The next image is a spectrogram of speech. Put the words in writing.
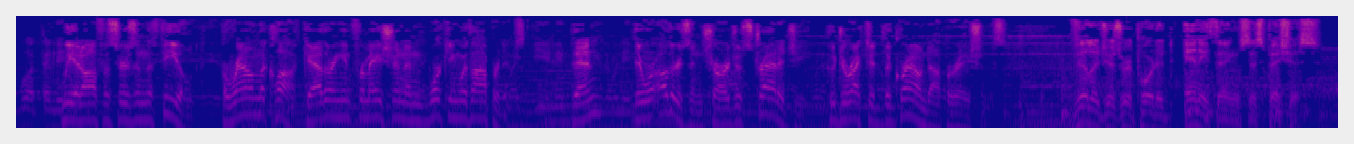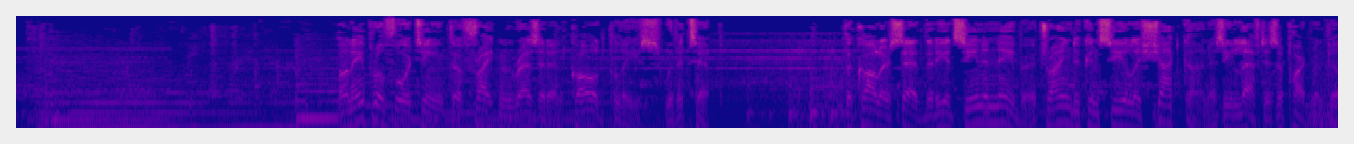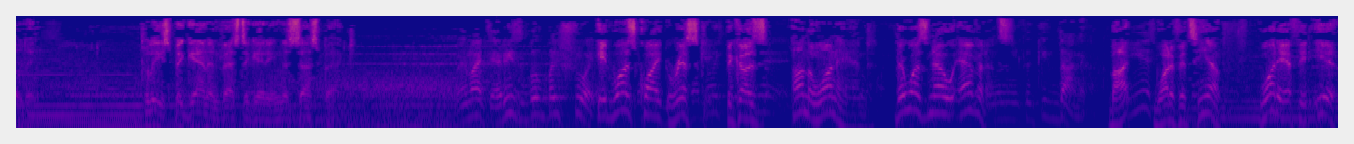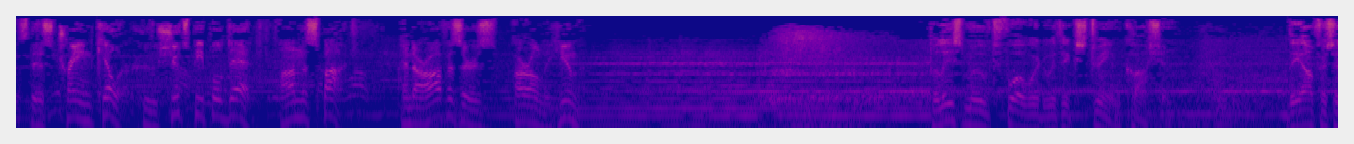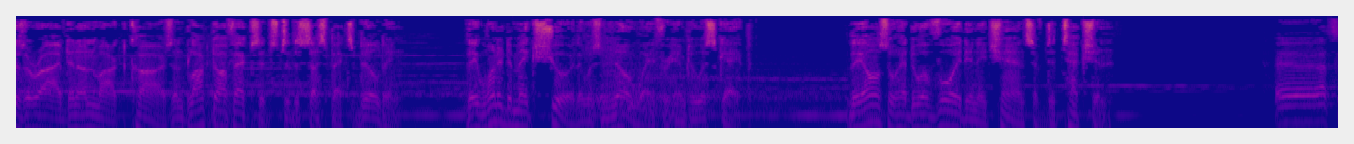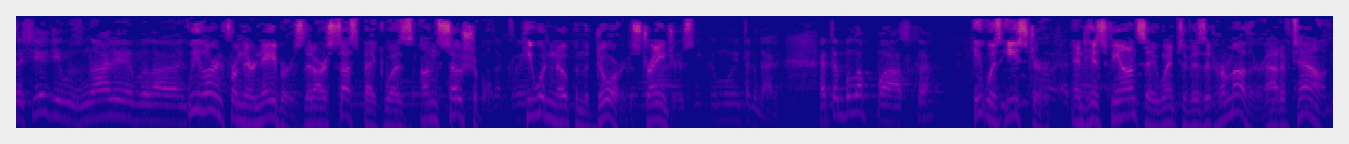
We had officers in the field, around the clock, gathering information and working with operatives. Then, there were others in charge of strategy, who directed the ground operations. Villagers reported anything suspicious. On April 14th, a frightened resident called police with a tip. The caller said that he had seen a neighbor trying to conceal a shotgun as he left his apartment building. Police began investigating the suspect. It was quite risky because, on the one hand, there was no evidence. But what if it's him? What if it is this trained killer who shoots people dead on the spot and our officers are only human? Police moved forward with extreme caution. The officers arrived in unmarked cars and blocked off exits to the suspect's building. They wanted to make sure there was no way for him to escape. They also had to avoid any chance of detection. We learned from their neighbors that our suspect was unsociable. He wouldn't open the door to strangers. It was Easter, and his fiancée went to visit her mother out of town.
